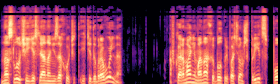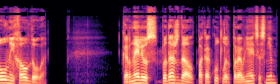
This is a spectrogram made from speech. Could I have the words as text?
На случай, если она не захочет идти добровольно, в кармане монаха был припасен шприц, полный халдола. Корнелиус подождал, пока Кутлер поравняется с ним.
